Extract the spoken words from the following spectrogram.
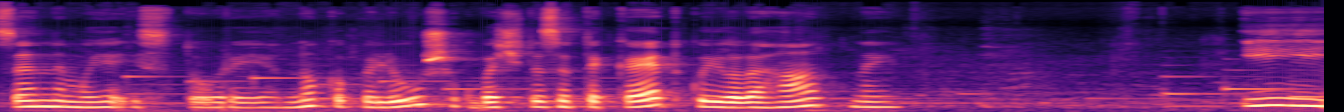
Це не моя історія. Ну, капелюшок, бачите, з етикеткою, елегантний. І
